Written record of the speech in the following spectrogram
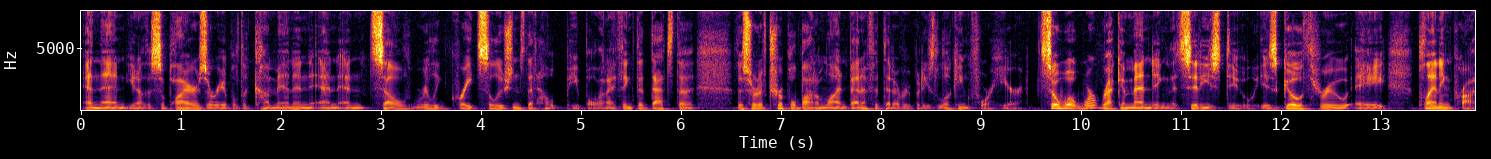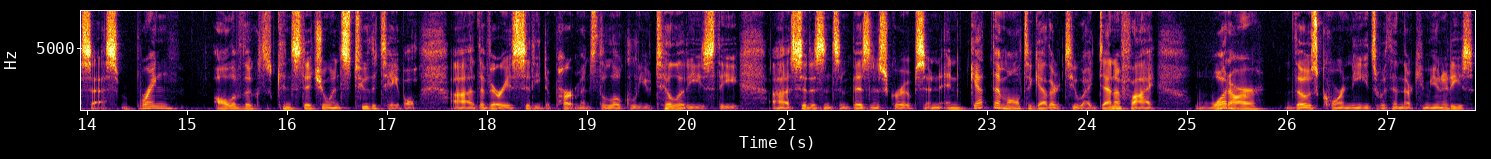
and then you know the suppliers are able to come in and, and and sell really great solutions that help people. And I think that that's the the sort of triple bottom line benefit that everybody's looking for here. So what we're recommending that cities do is go through a planning process process. Bring all of the constituents to the table uh, the various city departments, the local utilities, the uh, citizens and business groups, and, and get them all together to identify what are those core needs within their communities,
